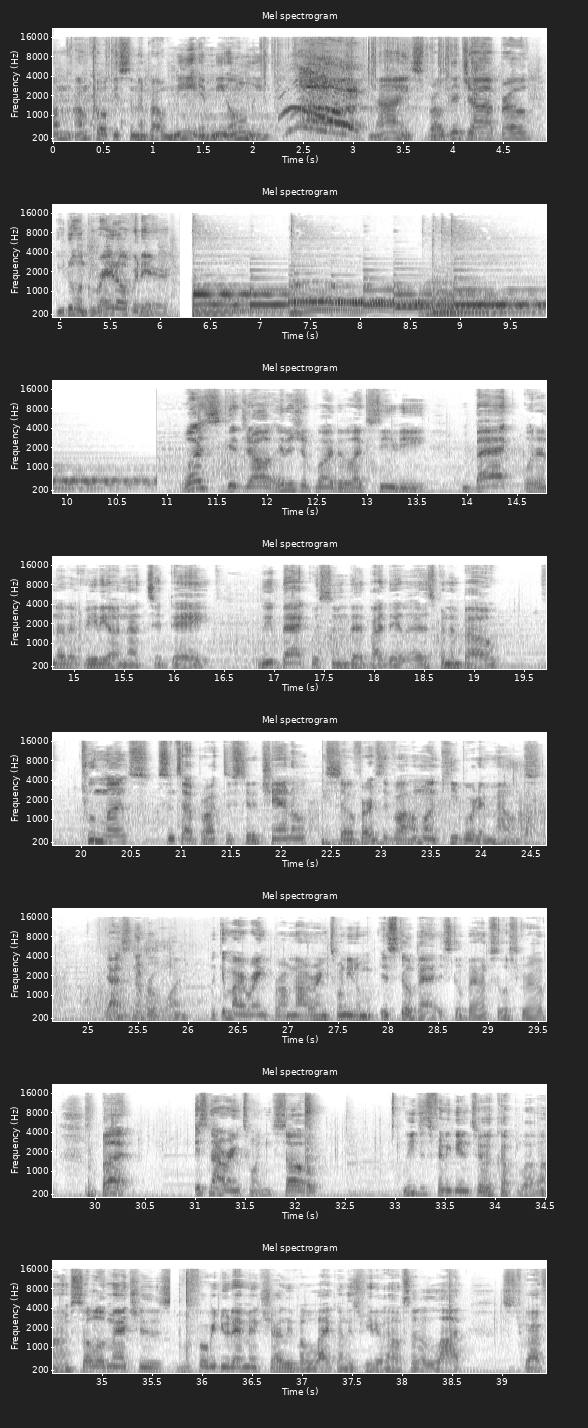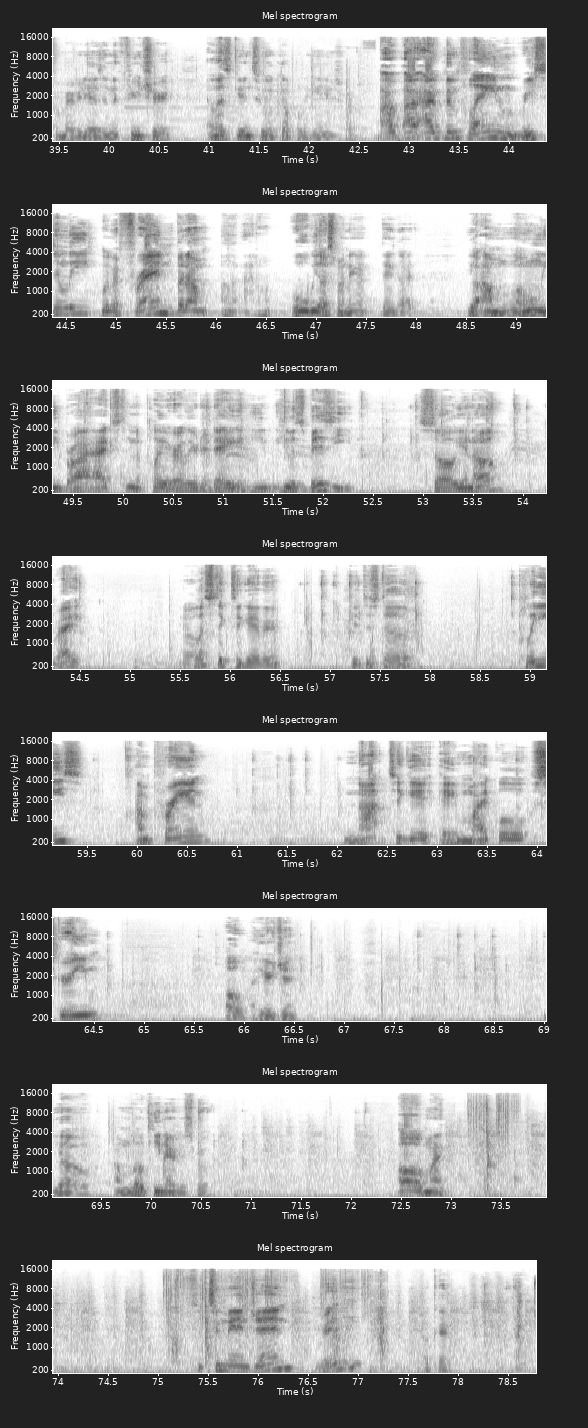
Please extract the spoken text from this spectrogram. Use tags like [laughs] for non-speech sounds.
I'm I'm focusing about me and me only. Nice, bro. Good job, bro. You doing great over there. What's good, y'all? It is your boy Deluxe TV back with another video. Now today, we back with some Dead by Daylight. It's been about two months since I brought this to the channel. So first of all, I'm on keyboard and mouse. That's number one. Look at my rank, bro. I'm not ranked 20 no more. It's still bad. It's still bad. I'm still a scrub. But it's not ranked 20. So we just finna get into a couple of um, solo matches. Before we do that, make sure I leave a like on this video. It helps out a lot. Subscribe for more videos in the future. And let's get into a couple of games, bro. I, have been playing recently with a friend, but I'm uh, I don't. Oh, we are spending. Thank God. Yo, I'm lonely, bro. I asked him to play earlier today, and he he was busy. So you know, right? Yo, let's stick together. Get this dub. Please, I'm praying not to get a Michael scream. Oh, I hear gen. Yo, I'm low key nervous, bro. Oh my. It's a two man gen? Really? Okay.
